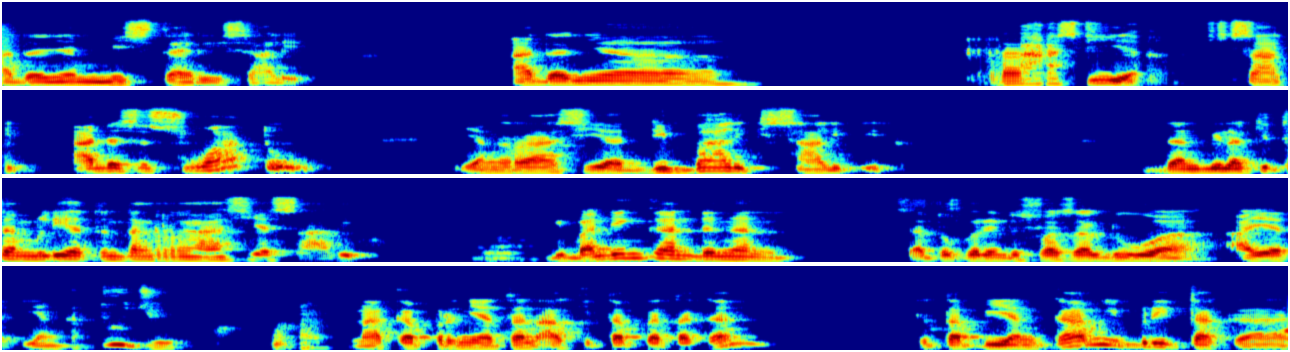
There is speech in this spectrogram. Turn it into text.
adanya misteri salib. Adanya rahasia salib. Ada sesuatu yang rahasia di balik salib itu. Dan bila kita melihat tentang rahasia salib, dibandingkan dengan 1 Korintus pasal 2 ayat yang ketujuh, maka pernyataan Alkitab katakan, tetapi yang kami beritakan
